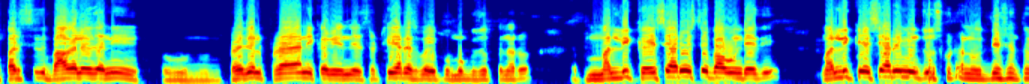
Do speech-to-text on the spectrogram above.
పరిస్థితి బాగలేదని ప్రజలు ప్రయాణికం ఏం చేస్తారు? టీఆర్ఎస్ వైపు మొగ్గు చూపుతున్నారు. మళ్ళీ కేసీఆర్ వస్తే బాగుండేది. మళ్ళీ కేసీఆర్ మేము చూసుకుంటాను ఉద్దేశంతో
